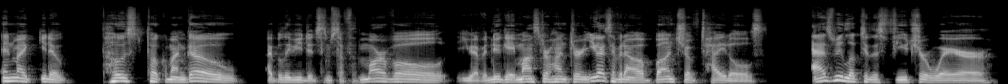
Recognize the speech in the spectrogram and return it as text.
And Mike, you know, post Pokemon Go, I believe you did some stuff with Marvel. You have a new game, Monster Hunter. You guys have now a bunch of titles. As we look to this future where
